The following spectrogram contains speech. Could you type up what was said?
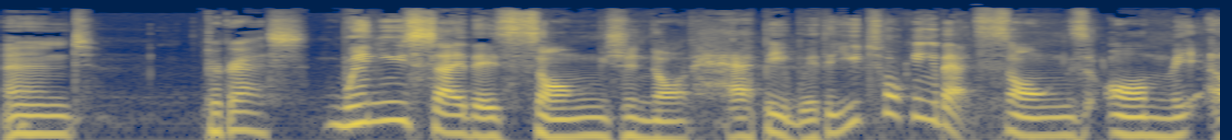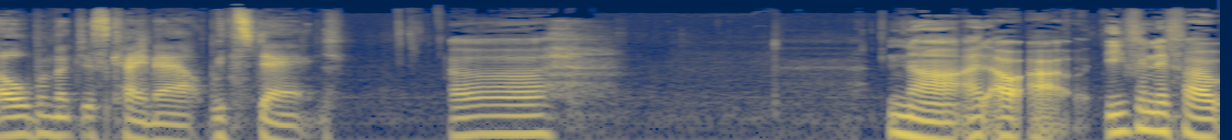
and progress. When you say there's songs you're not happy with, are you talking about songs on the album that just came out Withstand? Uh, no, I, I, I, even if I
